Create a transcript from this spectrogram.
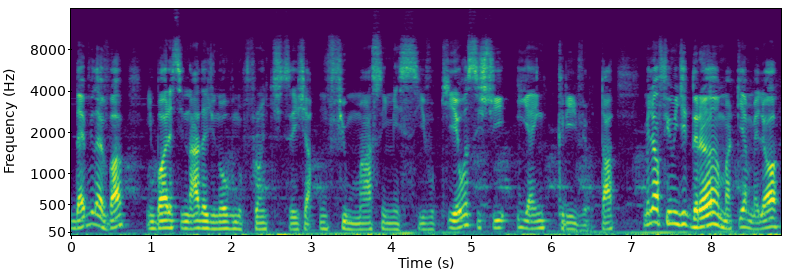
deve levar, embora esse nada de novo no front seja um filmaço imersivo que eu assisti e é incrível, tá? Melhor filme de drama, aqui é melhor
